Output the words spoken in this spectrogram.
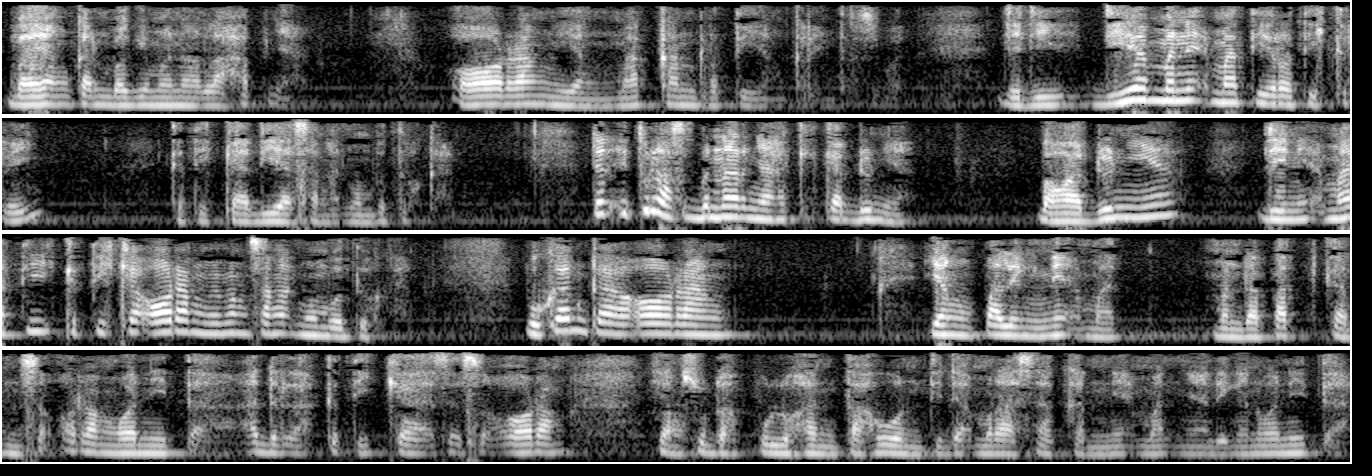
Bayangkan bagaimana lahapnya orang yang makan roti yang kering tersebut. Jadi dia menikmati roti kering ketika dia sangat membutuhkan. Dan itulah sebenarnya hakikat dunia. Bahwa dunia dinikmati ketika orang memang sangat membutuhkan. Bukankah orang yang paling nikmat mendapatkan seorang wanita adalah ketika seseorang yang sudah puluhan tahun tidak merasakan nikmatnya dengan wanita,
